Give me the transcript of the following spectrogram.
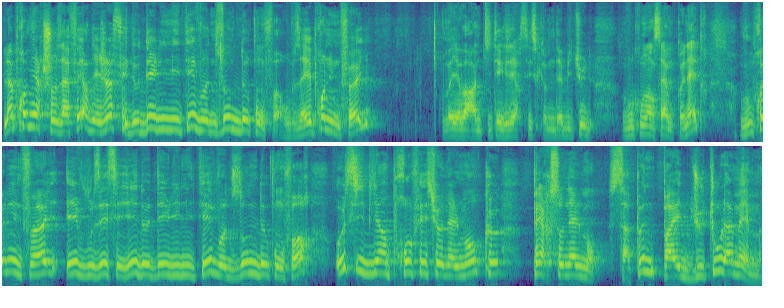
la première chose à faire déjà, c'est de délimiter votre zone de confort. Vous allez prendre une feuille. Il va y avoir un petit exercice comme d'habitude. Vous commencez à me connaître. Vous prenez une feuille et vous essayez de délimiter votre zone de confort aussi bien professionnellement que personnellement. Ça peut ne pas être du tout la même.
